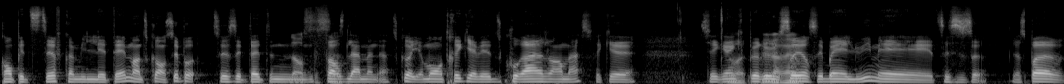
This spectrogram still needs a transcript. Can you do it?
compétitif comme il l'était. Mais en tout cas, on sait pas. C'est peut-être une Non, force ça. de la manette. En tout cas, il a montré qu'il avait du courage en masse. Fait que c'est quelqu'un Ouais, qui peut réussir, c'est bien lui. Mais c'est ça. J'espère.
